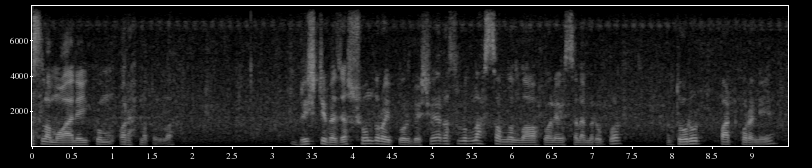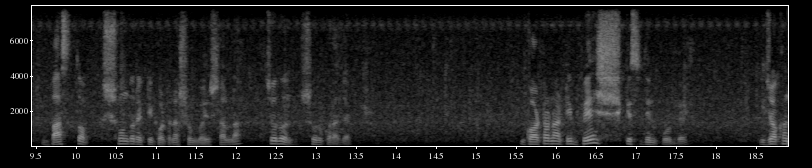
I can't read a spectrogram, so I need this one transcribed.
আসসালামু আলাইকুম ওরহমতুল্লাহ। বৃষ্টি ভেজা সুন্দর ওই পরিবেশে রাসুল্লাহ সাল্লাহ আলাইসাল্লামের উপর দরুদ পাঠ করে নিয়ে বাস্তব সুন্দর একটি ঘটনা শুনব ইনশাল্লাহ চলুন শুরু করা যাক। ঘটনাটি বেশ কিছুদিন পূর্বে, যখন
